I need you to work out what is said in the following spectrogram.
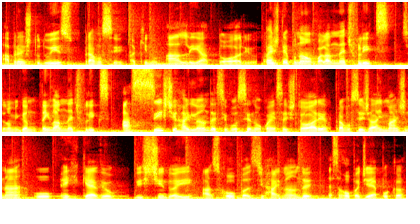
abrange tudo isso para você aqui no Aleatório. Não perde tempo não, vai lá no Netflix, se eu não me engano tem lá no Netflix, assiste Highlander se você não conhece a história, para você já imaginar o Henry Cavill vestindo aí as roupas de Highlander, essa roupa de época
